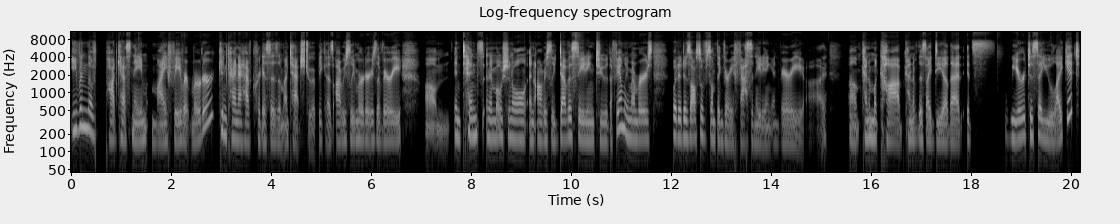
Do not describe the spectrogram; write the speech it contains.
even the podcast name my favorite murder can kind of have criticism attached to it because obviously murder is a very um, intense and emotional and obviously devastating to the family members but it is also something very fascinating and very uh, um, kind of macabre kind of this idea that it's weird to say you like it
